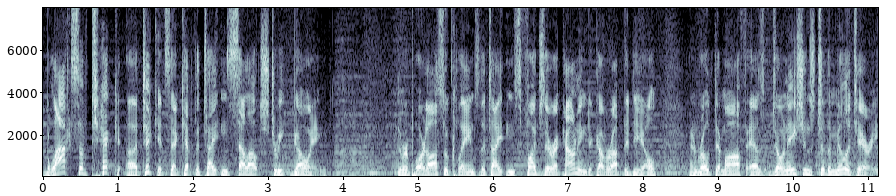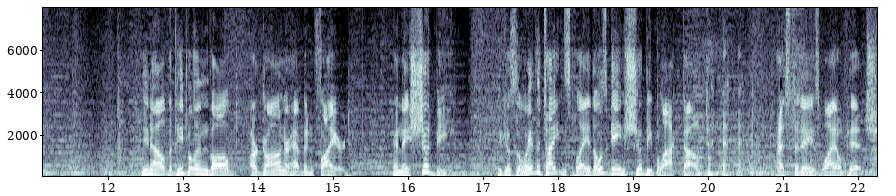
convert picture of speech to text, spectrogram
blocks of tic- uh, tickets that kept the Titans sellout streak going. The report also claims the Titans fudged their accounting to cover up the deal and wrote them off as donations to the military. You know, the people involved are gone or have been fired, and they should be, because the way the Titans play, those games should be blocked out. That's today's wild pitch.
